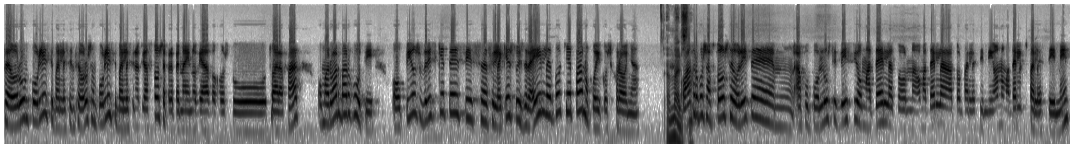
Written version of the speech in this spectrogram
θεωρούν πολύ στην Παλαιστίνη, θεωρούσαν πολύ στην Παλαιστίνη ότι αυτός έπρεπε να είναι ο διάδοχος του, του Αραφάτ, ο Μαρουάν Μπαργούτη, ο οποίος βρίσκεται στις φυλακές του Ισραήλ εδώ και πάνω από 20 χρόνια. Ο άνθρωπος αυτός θεωρείται από πολλούς στη Δύση ο Μαντέλα των, ο Μαντέλα των Παλαιστινίων, ο Μαντέλα της Παλαιστίνης.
